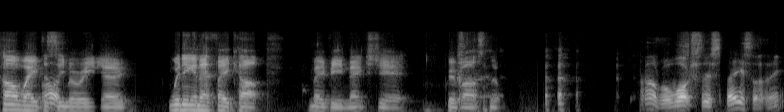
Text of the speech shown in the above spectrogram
Can't wait to Oh. see Mourinho winning an FA Cup maybe next year with Arsenal. Oh, we'll watch this space. I think.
